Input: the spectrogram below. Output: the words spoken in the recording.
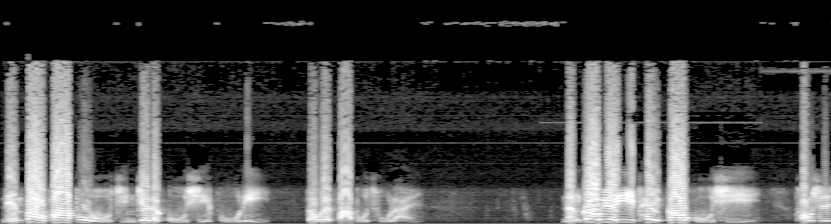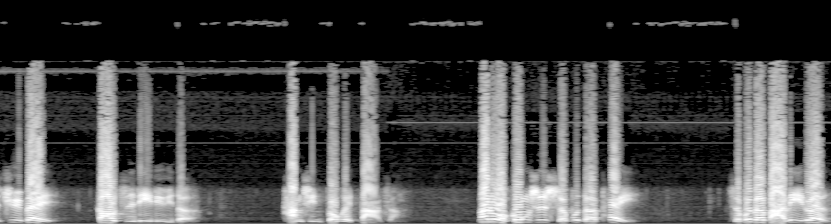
年报发布紧接着股息股利都会发布出来，能够愿意配高股息，同时具备高值利率的行情都会大涨。那如果公司舍不得配，舍不得把利润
